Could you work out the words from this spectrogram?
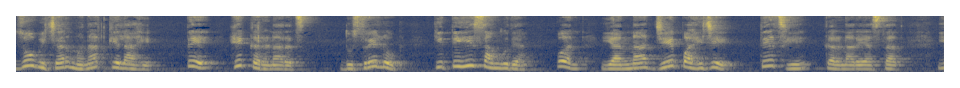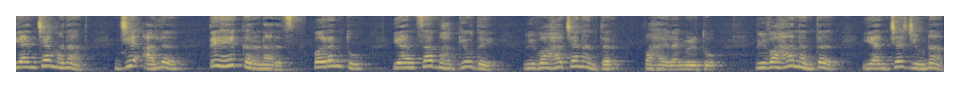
जो विचार मनात केला आहे ते हे करणारच. दुसरे लोक कितीही सांगू द्या पण यांना जे पाहिजे तेच हे करणारे असतात. यांच्या मनात जे आलं ते हे करणारच. परंतु यांचा भाग्योदय विवाहाच्या नंतर पाहायला मिळतो. विवाहानंतर यांच्या जीवनात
